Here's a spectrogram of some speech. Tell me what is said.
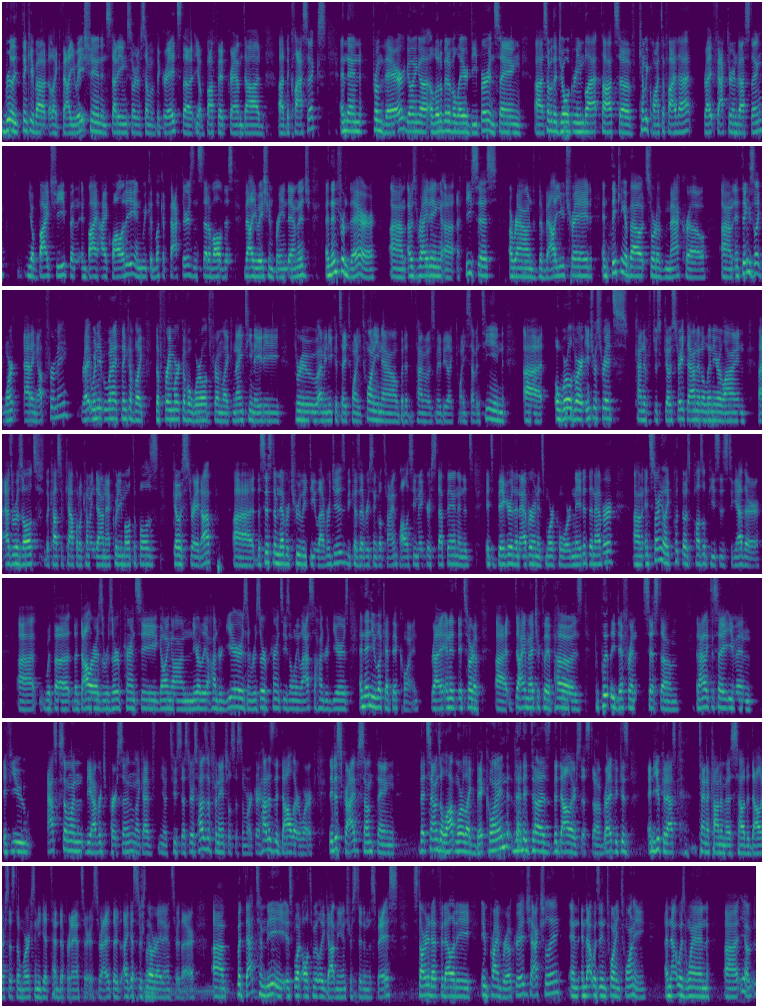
really thinking about like valuation and studying sort of some of the greats, the you know Buffett, Graham Dodd, uh, the classics, and then from there going a, a, little bit of a layer deeper and saying uh, some of the Joel Greenblatt thoughts of can we quantify that, right? Factor investing you know buy cheap and, and buy high quality and we could look at factors instead of all of this valuation brain damage. And then from there um, i was writing a, a, thesis around the value trade and thinking about sort of macro um, and things like weren't adding up for me right when it, when i think of like the framework of a world from like 1980 through i mean you could say 2020 now but at the time it was maybe like 2017 uh, a world where interest rates kind of just go straight down in a linear line. Uh, as a result, the cost of capital coming down, equity multiples go straight up. Uh, the system never truly deleverages because every single time policymakers step in and it's it's bigger than ever and it's more coordinated than ever. Um, and starting to like put those puzzle pieces together uh, with the, the dollar as a reserve currency going on nearly 100 years and reserve currencies only last 100 years. And then you look at Bitcoin, right? And it, it's sort of uh, diametrically opposed, completely different system. And I like to say, even if you ask someone, the average person, like I've you know two sisters, how does the financial system work, or how does the dollar work? They describe something that sounds a lot more like Bitcoin than it does the dollar system, right? Because and you could ask 10 economists how the dollar system works and you get 10 different answers right? There, i guess there's no right. answer there. Um, but that to me is what ultimately got me interested in the space. Started at fidelity in prime brokerage actually and, and that was in 2020 and that was when uh, you know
